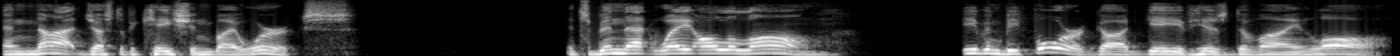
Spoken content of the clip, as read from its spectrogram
and not justification by works. It's been that way all along, even before God gave his divine law.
